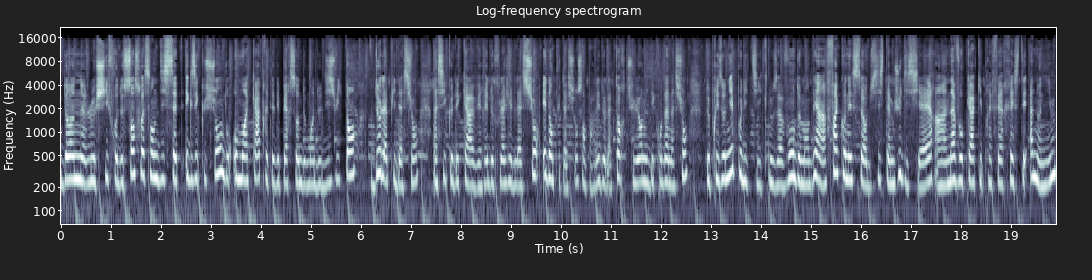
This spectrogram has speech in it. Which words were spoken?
donne le chiffre de 177 exécutions dont au moins 4 étaient des personnes de moins de 18 ans, de lapidation ainsi que des cas avérés de flagellation et d'amputation sans parler de la torture ni des condamnations de prisonniers politiques. Nous avons demandé à un fin connaisseur du système judiciaire, à un avocat qui préfère rester anonyme,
